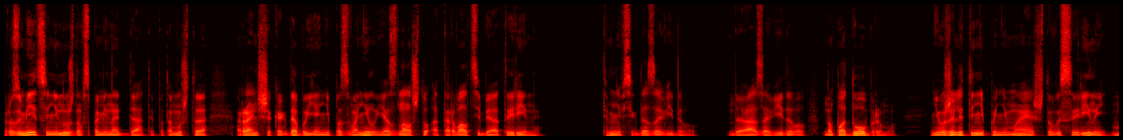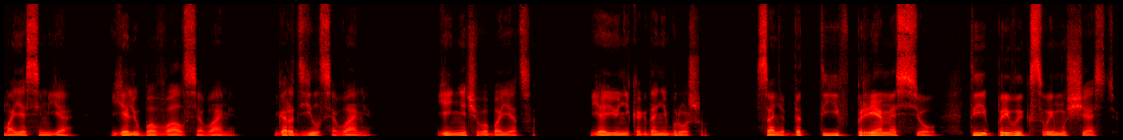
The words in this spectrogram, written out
Разумеется, не нужно вспоминать даты, потому что раньше, когда бы я не позвонил, я знал, что оторвал тебя от Ирины. Ты мне всегда завидовал. Да, завидовал, но по-доброму. Неужели ты не понимаешь, что вы с Ириной моя семья? Я любовался вами, гордился вами. Ей нечего бояться. Я ее никогда не брошу. Саня, да ты впрямь осел. Ты привык к своему счастью.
